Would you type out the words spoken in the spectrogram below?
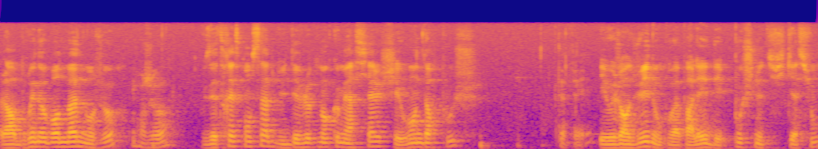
Alors Bruno Bourdman, bonjour. Bonjour. Vous êtes responsable du développement commercial chez Wonderpush. Tout à fait. Et aujourd'hui, donc, on va parler des push notifications.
